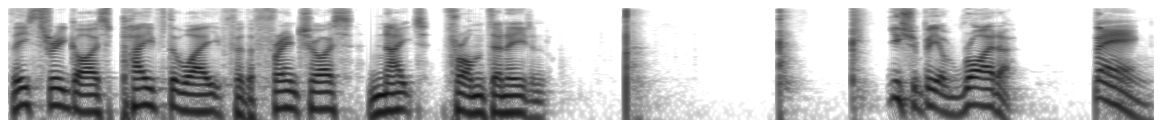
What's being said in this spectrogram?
These three guys paved the way for the franchise Nate from Dunedin. You should be a writer. Bang!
